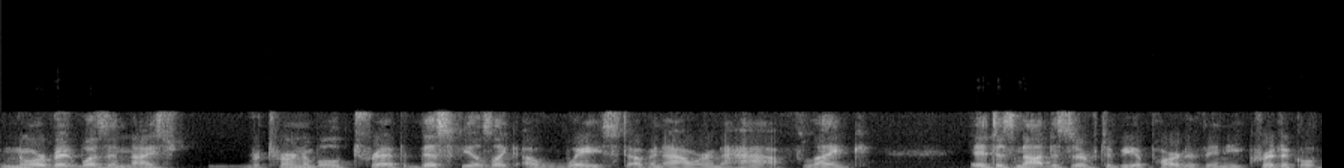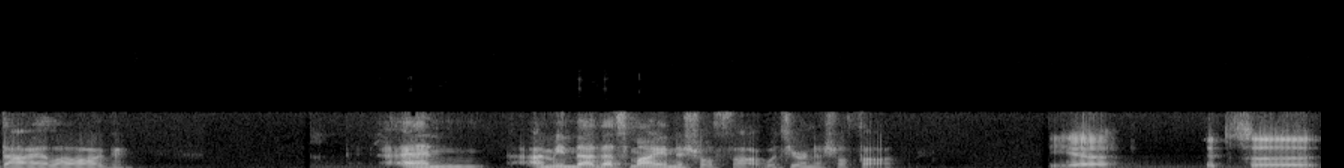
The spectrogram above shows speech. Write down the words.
Norbit was a nice returnable trip. This feels like a waste of an hour and a half. Like it does not deserve to be a part of any critical dialogue. And I mean that that's my initial thought. What's your initial thought? Yeah. It's uh.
